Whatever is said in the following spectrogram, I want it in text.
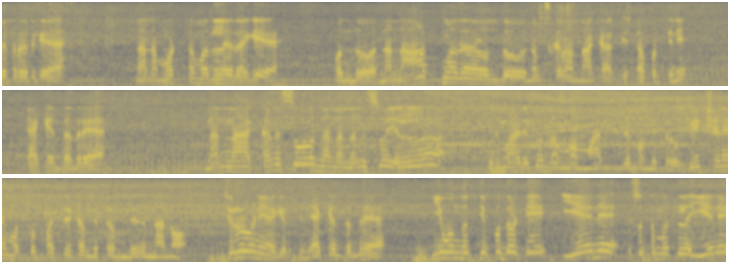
ಮಿತ್ರರಿಗೆ ನನ್ನ ಮೊಟ್ಟ ಮೊದಲನೇದಾಗಿ ಒಂದು ನನ್ನ ಆತ್ಮದ ಒಂದು ನಮಸ್ಕಾರವನ್ನು ಹಾಕಕ್ಕೆ ಇಷ್ಟಪಡ್ತೀನಿ. ಯಾಕೆ ಅಂತಂದರೆ ನನ್ನ ಕನಸು, ನನ್ನ ನನಸು ಎಲ್ಲ ಇದು ಮಾಡಿದ್ದು ನಮ್ಮ ಮಾಧ್ಯಮ ಮಿತ್ರರು, ವೀಕ್ಷಣೆ ಮತ್ತು ಪತ್ರಿಕಾ ಮಿತ್ರ ಮುಂದೆ ನಾನು ಚಿರುಣಿಯಾಗಿರ್ತೀನಿ ಯಾಕೆಂತಂದರೆ ಈ ಒಂದು ತಿಪ್ಪುದೊಡ್ಡಿ ಏನೇ ಸುತ್ತಮುತ್ತಲ ಏನೇ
